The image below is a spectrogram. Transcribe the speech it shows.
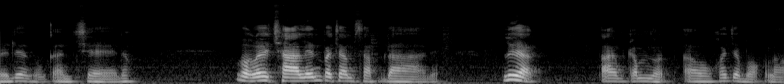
ในเรื่องของการแชร์เนาะ บอกเลยชาเลนจ์ประจำสัปดาห์เนี่ย เลือกตามกำหนดเอาเขาจะบอกเรา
